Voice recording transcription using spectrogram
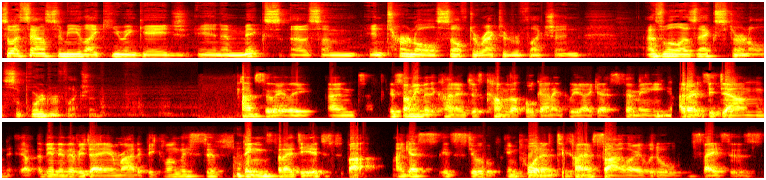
So it sounds to me like you engage in a mix of some internal self directed reflection as well as external supported reflection. Absolutely. And it's something that kind of just comes up organically, I guess, for me. I don't sit down at the end of every day and write a big long list of things that I did, but I guess it's still important to kind of silo little spaces.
